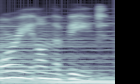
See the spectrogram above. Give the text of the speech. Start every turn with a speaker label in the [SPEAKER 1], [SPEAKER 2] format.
[SPEAKER 1] Mori on the beat.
